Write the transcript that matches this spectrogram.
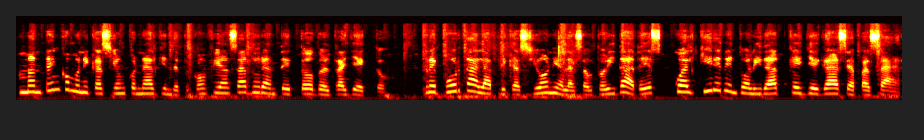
mantén comunicación con alguien de tu confianza durante todo el trayecto. Reporta a la aplicación y a las autoridades cualquier eventualidad que llegase a pasar.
